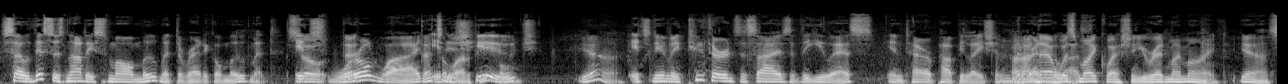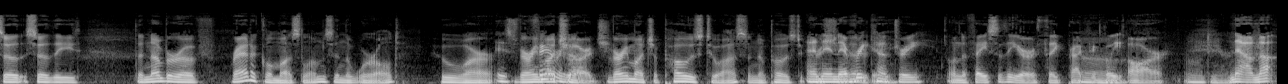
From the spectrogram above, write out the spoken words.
So this is not a small movement, the radical movement. So it's that- worldwide. that's It a is lot of people. Yeah. It's nearly two thirds the size of the U.S. entire population. Uh, that was my question. You read my mind. Yeah. So, so the the number of radical Muslims in the world who are Is very, very much large. very much opposed to us and opposed to and in every country on the face of the earth, they practically are. Oh dear. Now, not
